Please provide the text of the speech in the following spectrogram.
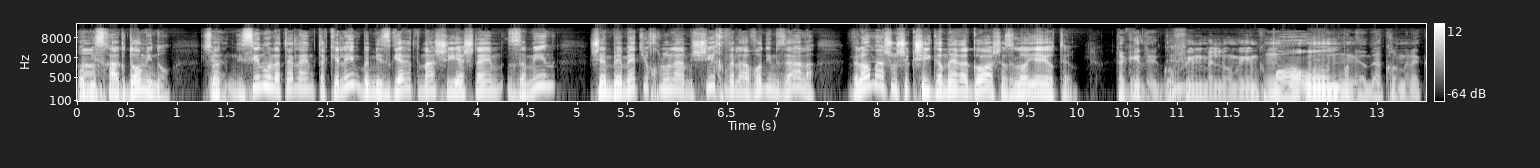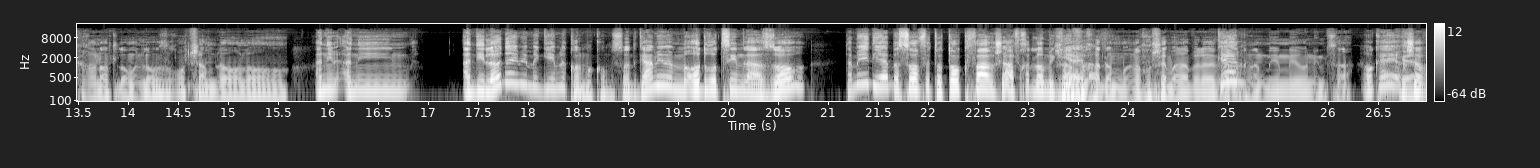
או אה. משחק דומינו. זאת אומרת, כן. ניסינו לתת להם את הכלים במסגרת מה שיש להם זמין, שהם באמת יוכלו להמשיך ולעבוד עם זה הלאה. ולא משהו שכשייגמר הגואש אז לא יהיה יותר. תגיד, כן. גופים בינלאומיים כמו האו"ם, אני יודע, כל מיני קרנות, לא לא עוזרות שם? לא, לא... אני, אני, אני לא יודע אם הם מגיעים לכל מקום. זאת אומרת, גם אם הם מאוד רוצים לעזור, תמיד יהיה בסוף את אותו כפר שאף אחד לא מגיע שאף אליו. אחד לא לא חושב עליו ולא יודע כן. בכלל מי מי הוא נמצא. אוקיי? כן. עכשיו,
